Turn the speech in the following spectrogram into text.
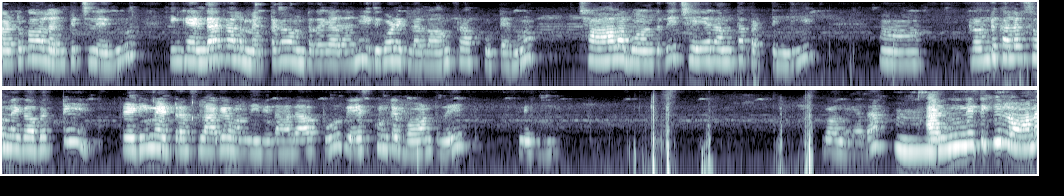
కట్టుకోవాలనిపించలేదు. ఇంకా ఎండాకాలం మెత్తగా ఉంటుంది కదా అని ఇది కూడా ఇట్లా లాంగ్ ఫ్రాక్ కుట్టాను. చాలా బాగుంటుంది. చీర అంతా పట్టింది. రెండు కలర్స్ ఉన్నాయి కాబట్టి రెడీమేడ్ డ్రెస్ లాగే ఉంది ఇది దాదాపు. వేసుకుంటే బాగుంటుంది. ఇది బాగుంది కదా. అన్నిటికీ లోన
